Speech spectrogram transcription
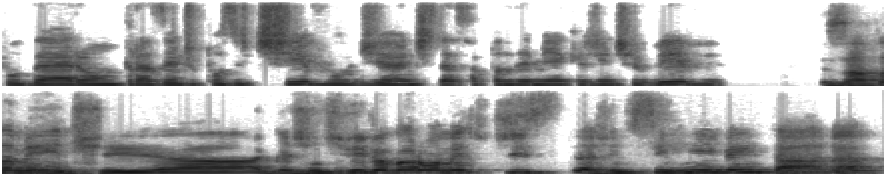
puderam trazer de positivo diante dessa pandemia que a gente vive? Exatamente. A, gente vive agora um momento de a gente se reinventar, né?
